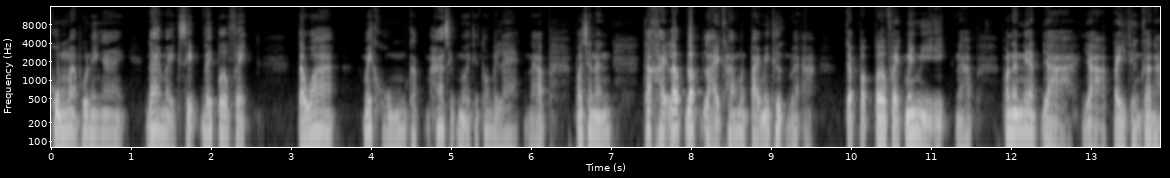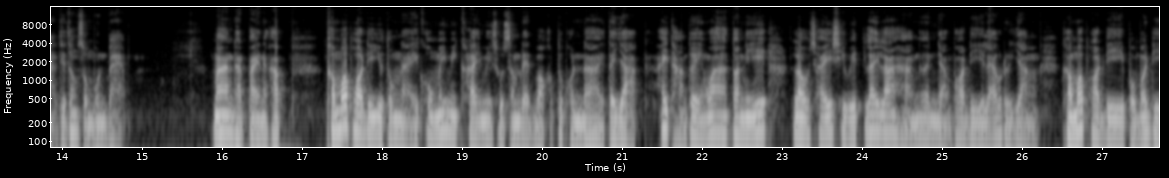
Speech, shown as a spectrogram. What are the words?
คุ้มอะพูดง่ายๆ ได้มาอีก 10 ได้ perfect แต่ว่าไม่คุ้มกับ 50 หน่วยที่ต้องไปแลกนะครับ เพราะฉะนั้นถ้าใครแล้วหลายครั้งมันไปไม่ถึงด้วยอะ จะเพอร์เฟกไม่มีอีกนะครับ เพราะนั้นเนี่ยอย่าอย่าไปถึงขนาดที่ต้องสมบูรณ์แบบ มาอันถัดไปนะครับคำว่าพอดีอยู่ตรงไหนคงไม่มีใครมีสูตรสาเร็จบอกกับทุกคนได้ แต่อยากให้ถามตัวเองว่า ตอนนี้เราใช้ชีวิตไล่ล่าหาเงินอย่างพอดีแล้วหรือยังคำว่าพอดี ผมว่าดี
